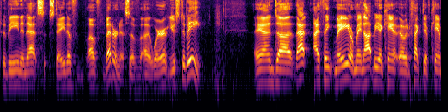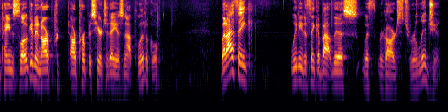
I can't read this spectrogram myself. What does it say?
to being in that state of, of betterness, of uh, where it used to be. And uh, that, I think, may or may not be cam- an effective campaign slogan, and our, our purpose here today is not political. But I think we need to think about this with regards to religion.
